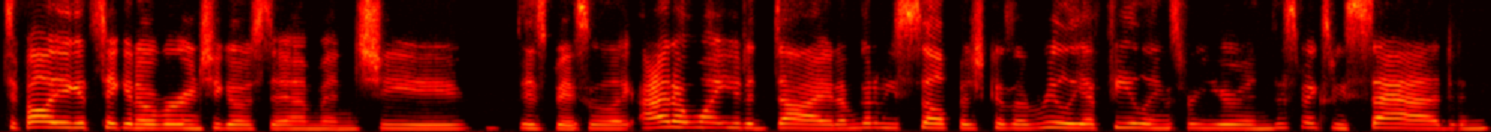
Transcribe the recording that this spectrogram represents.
Tifalia gets taken over and she goes to him and she is basically like, I don't want you to die and I'm gonna be selfish because I really have feelings for you and this makes me sad and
